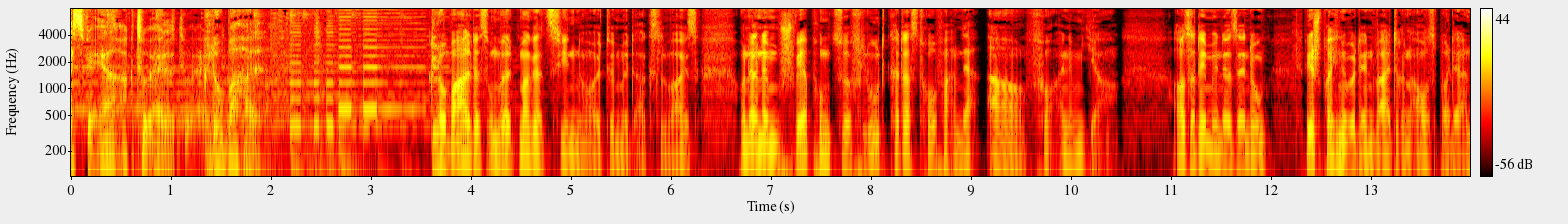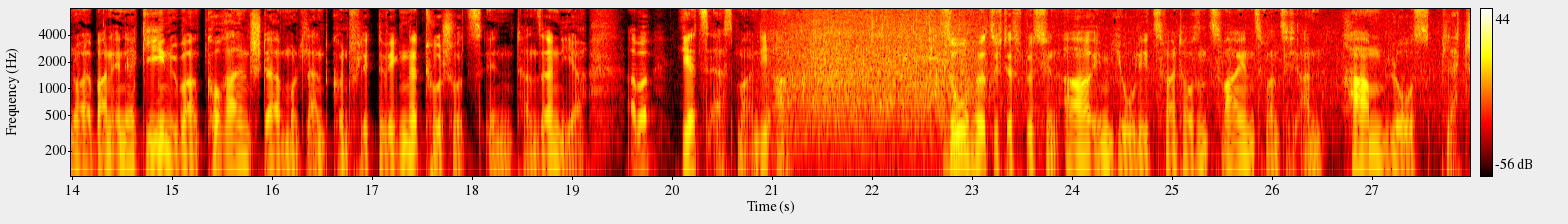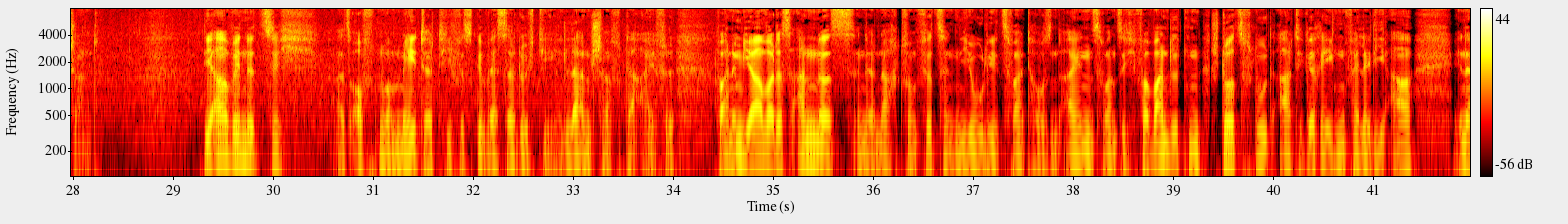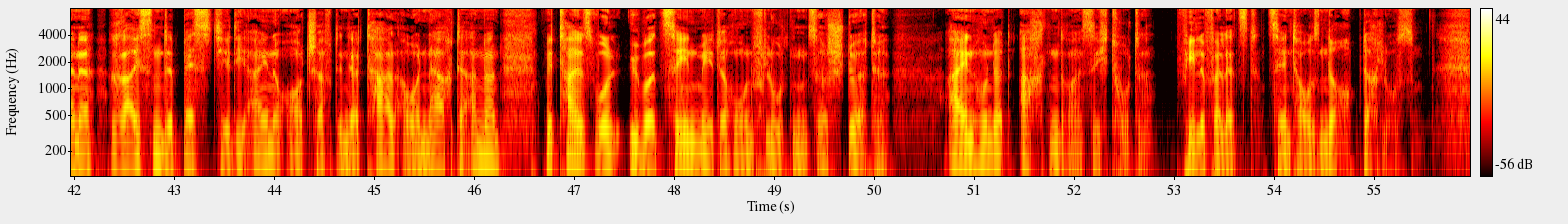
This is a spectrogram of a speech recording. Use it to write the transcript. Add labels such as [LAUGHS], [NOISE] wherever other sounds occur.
SWR aktuell global. Global das Umweltmagazin heute mit Axel Weiß und einem Schwerpunkt zur Flutkatastrophe an der Ahr vor einem Jahr. Außerdem in der Sendung wir sprechen über den weiteren Ausbau der erneuerbaren Energien, über Korallensterben und Landkonflikte wegen Naturschutz in Tansania. Aber jetzt erstmal an die Ahr. So hört sich das Flüsschen Ahr im Juli 2022 an, harmlos plätschernd. Die Ahr windet sich als oft nur metertiefes Gewässer durch die Landschaft der Eifel. Vor einem Jahr war das anders. In der Nacht vom 14. Juli 2021 verwandelten sturzflutartige Regenfälle die Ahr in eine reißende Bestie, die eine Ortschaft in der Talaue nach der anderen mit teils wohl über zehn Meter hohen Fluten zerstörte. 138 Tote, viele verletzt, Zehntausende obdachlos.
